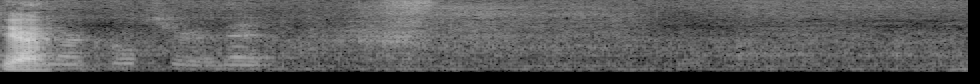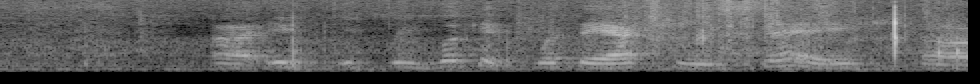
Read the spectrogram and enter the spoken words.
yeah. in our culture that uh, if, if, we look at what they actually say, uh,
